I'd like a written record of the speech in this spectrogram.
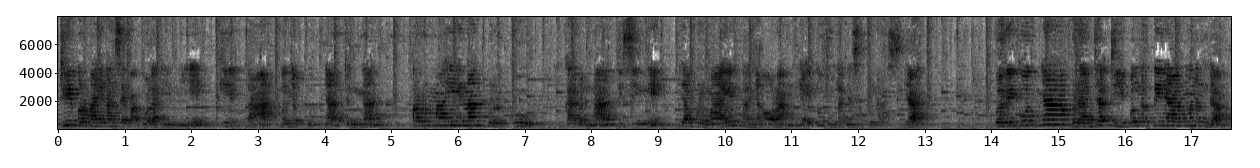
Di permainan sepak bola ini kita menyebutnya dengan permainan beregu karena di sini yang bermain banyak orang yaitu jumlahnya 11 ya. Berikutnya beranjak di pengertian menendang.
